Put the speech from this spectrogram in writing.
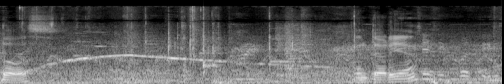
Dos. En teoría, Muchas hipótesis.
